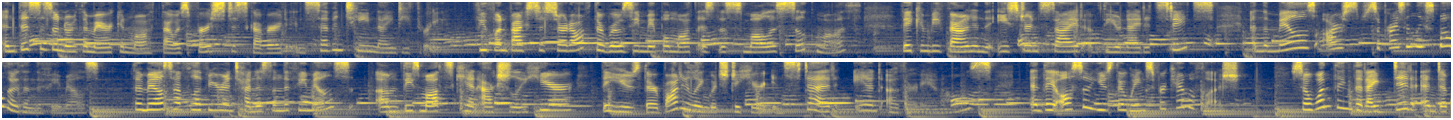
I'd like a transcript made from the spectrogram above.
and this is a North American moth that was first discovered in 1793. A Few fun facts to start off the rosy maple moth is the smallest silk moth. They can be found in the eastern side of the United States, and the males are surprisingly smaller than the females. The males have fluffier antennas than the females. Um, these moths can't actually hear, they use their body language to hear instead, and other animals. And they also use their wings for camouflage. So one thing that I did end up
